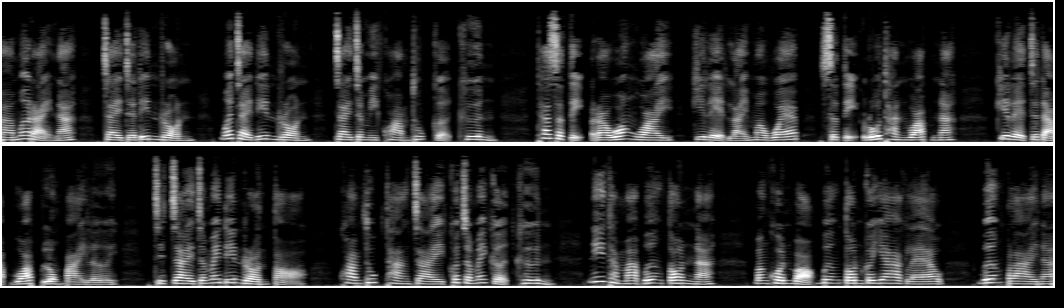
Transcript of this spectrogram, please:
มาเมื่อไหร่นะ ใจจะดิ้นรน เมื่อใจดิ้นรน ใจจะมีความทุกข์เกิดขึ้น ถ้าสติเราว่องไว กิเลสไหลมาแวบ สติรู้ทันวับนะ กิเลสจะดับวับลงไปเลย จิตใจจะไม่ดิ้นรนต่อ ความทุกข์ทางใจก็จะไม่เกิดขึ้น นี่ธรรมะเบื้องต้นนะ บางคนบอกเบื้องต้นก็ยากแล้ว เบื้องปลายนะ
